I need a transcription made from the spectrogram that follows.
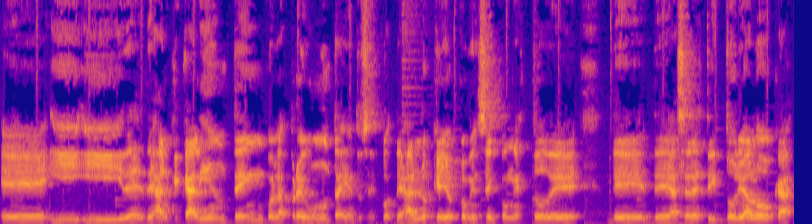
eh, y, dejar que calienten con las preguntas y entonces dejarlos que ellos comiencen con esto de, de, hacer esta historia loca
